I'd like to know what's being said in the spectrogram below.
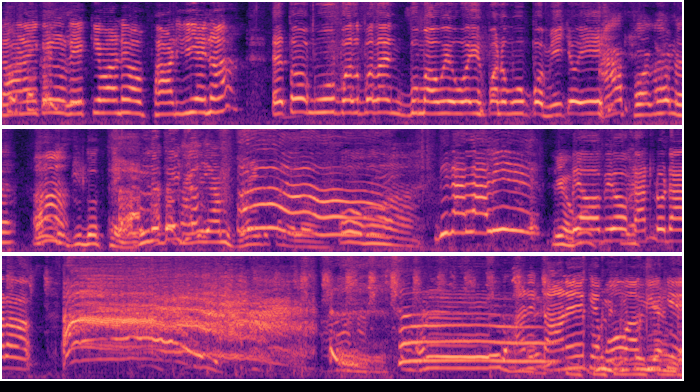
તાણે તો કઈ રેકી વાળને ફાડી દે ના? એ તો હું બલબલાને ગુમાવું એવો એ પણ હું પમી જો એ. આ પગ ને હા. જુદો થઈ ગયો. જુદો તો થઈ ગયો? આમ જોઈન્ટ કરેલો. ઓહો બિના લાલી? બેહો બેહો ખાટલો ડારો અરે તાણે કે બહુ વાગ્યો કે?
